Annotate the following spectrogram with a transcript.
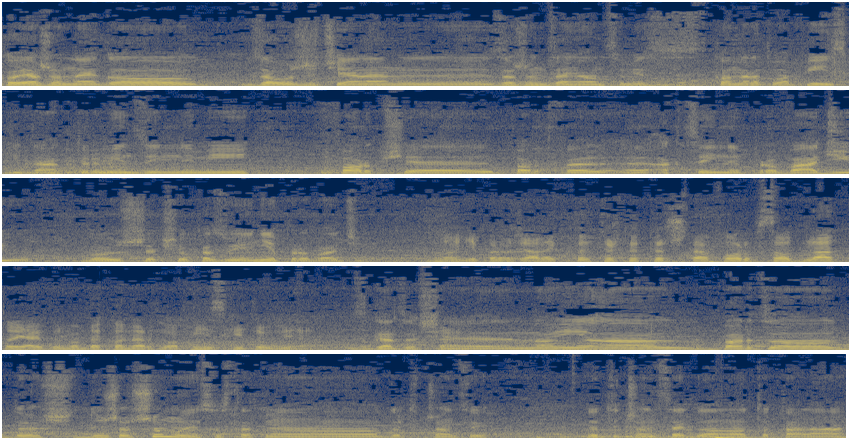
kojarzonego założycielem, y, zarządzającym jest Konrad Łapiński, tak? który między innymi w Forbesie portfel e, akcyjny prowadził, bo już jak się okazuje nie prowadzi. No nie prawda, ale ktoś, ktoś, kto czyta Forbesa od lat, to jak wygląda Konrad Łapiński, to wie. Zgadza się. Tak. No i a bardzo dość dużo szumu jest ostatnio dotyczących, dotyczącego Totala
